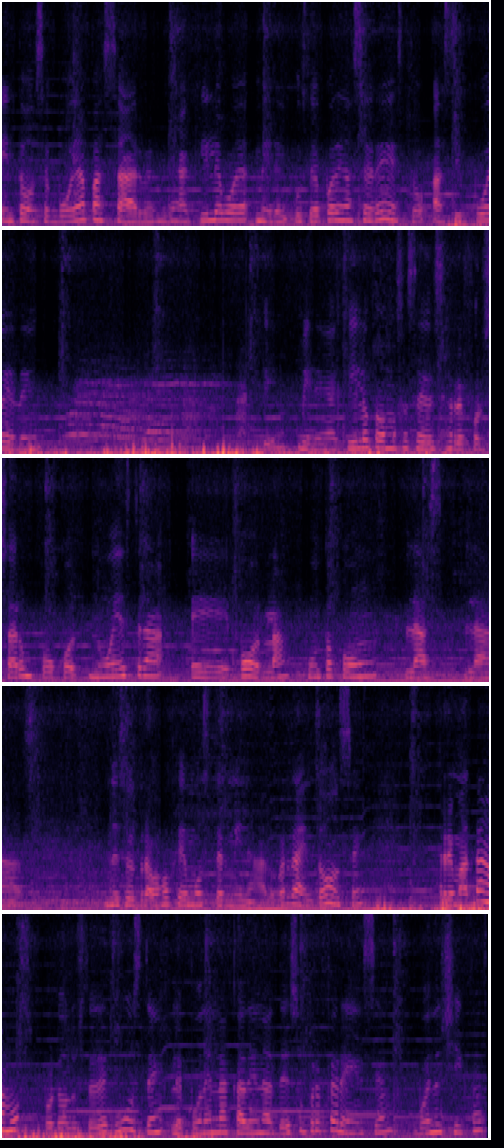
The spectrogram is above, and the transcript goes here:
Entonces voy a pasar, miren, aquí le voy a, miren, ustedes pueden hacer esto, así pueden. Bien, miren, aquí lo que vamos a hacer es reforzar un poco nuestra eh, borla junto con las, las, nuestro trabajo que hemos terminado, ¿verdad? Entonces, rematamos por donde ustedes gusten le ponen la cadena de su preferencia bueno chicas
